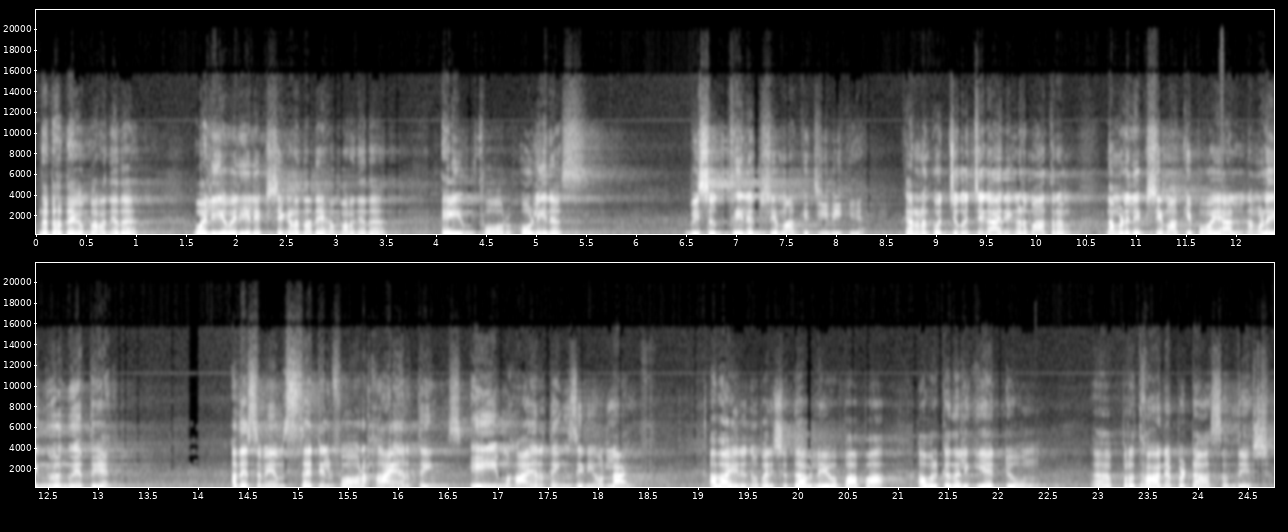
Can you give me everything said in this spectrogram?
എന്നിട്ട് അദ്ദേഹം പറഞ്ഞത് വലിയ വലിയ ലക്ഷ്യങ്ങളെന്ന് അദ്ദേഹം പറഞ്ഞത് എയിം ഫോർ ഹോളിനെസ് വിശുദ്ധി ലക്ഷ്യമാക്കി ജീവിക്കുക. കാരണം കൊച്ചു കൊച്ചു കാര്യങ്ങൾ മാത്രം നമ്മൾ ലക്ഷ്യമാക്കി പോയാൽ നമ്മൾ എങ്ങും എങ്ങും എത്തുകയില്ല. അതേസമയം settle for higher things aim higher things in your life അതായിരുന്നു പരിശുദ്ധ ലയോ പാപ്പ അവർക്ക് നൽകിയ ഏറ്റവും പ്രധാനപ്പെട്ട സന്ദേശം.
